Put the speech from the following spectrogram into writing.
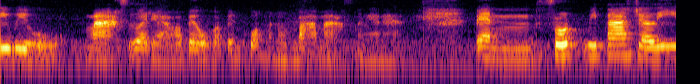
รีวิวมาร์กด้วยเดี๋ยวว่าะเบลก็เป็นพวกมนุษย์บ้ามาร์กเหมือนกันนะคะเป็นฟรุตวิต้าเจลลี่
